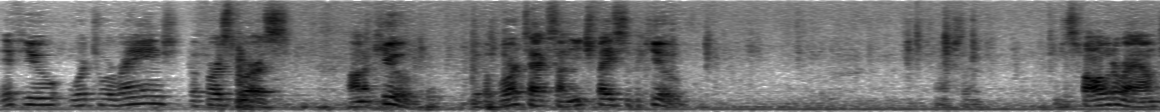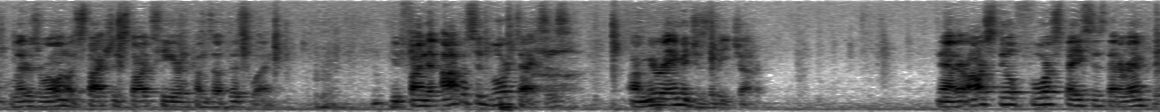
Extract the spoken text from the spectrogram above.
If you were to arrange the first verse on a cube with a vortex on each face of the cube, actually, just follow it around, letters are all, it actually starts here and comes up this way. You'd find that opposite vortexes are mirror images of each other. Now, there are still four spaces that are empty.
